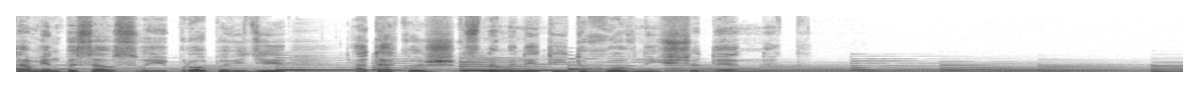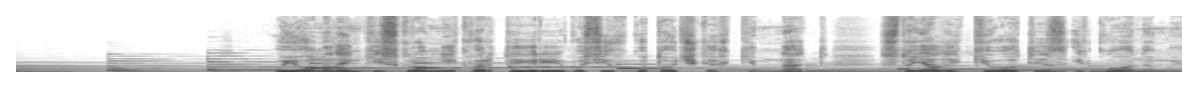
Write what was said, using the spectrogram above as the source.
Там він писав свої проповіді, а також знаменитий духовний щоденник. У його маленькій скромній квартирі в усіх куточках кімнат стояли кіоти з іконами,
